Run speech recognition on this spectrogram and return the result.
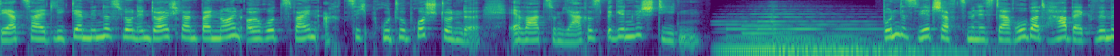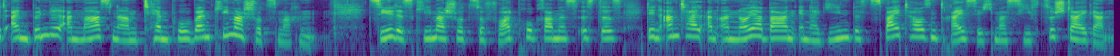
Derzeit liegt der Mindestlohn in Deutschland bei 9,82 Euro brutto pro Stunde. Er war zum Jahresbeginn gestiegen. Bundeswirtschaftsminister Robert Habeck will mit einem Bündel an Maßnahmen Tempo beim Klimaschutz machen. Ziel des Klimaschutz-Sofortprogrammes ist es, den Anteil an erneuerbaren Energien bis 2030 massiv zu steigern.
